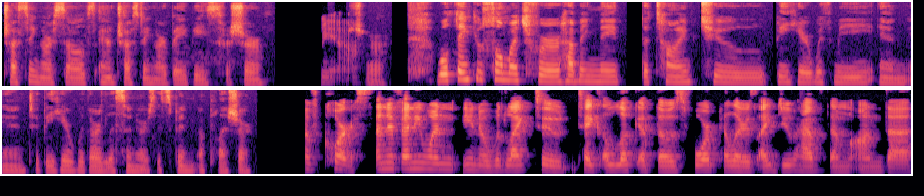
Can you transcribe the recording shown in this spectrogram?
trusting ourselves and trusting our babies for sure. Yeah. Sure. Well, thank you so much for having made the time to be here with me and, and to be here with our listeners. It's been a pleasure. Of course. And if anyone, you know, would like to take a look at those four pillars, I do have them on the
